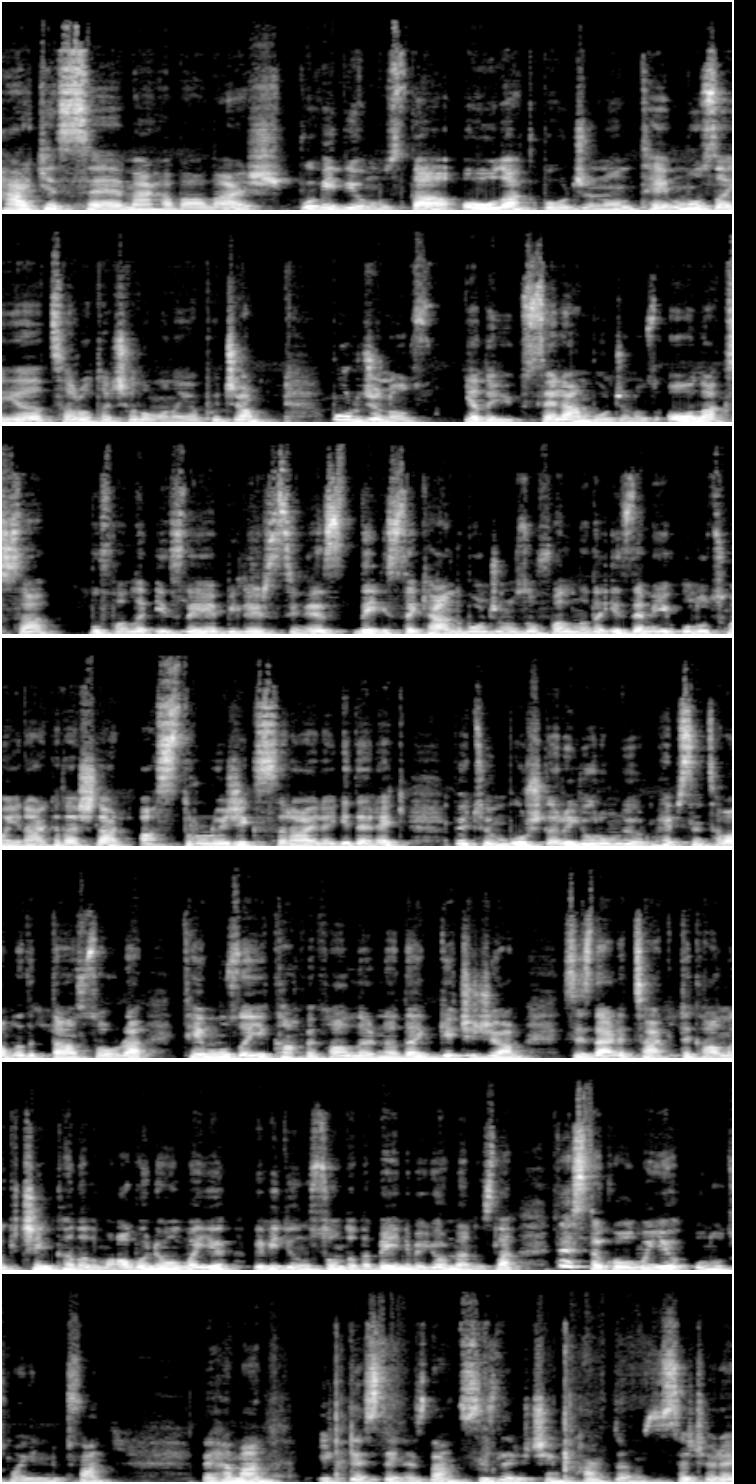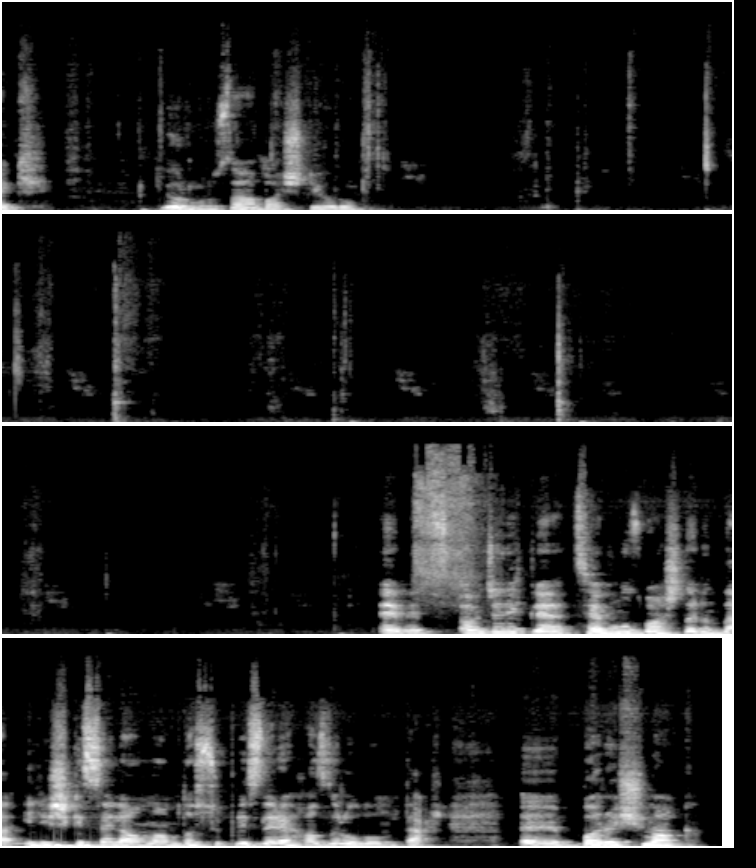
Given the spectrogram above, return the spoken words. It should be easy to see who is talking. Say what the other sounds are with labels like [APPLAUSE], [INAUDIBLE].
Speaker 1: Herkese merhabalar. Bu videomuzda Oğlak Burcu'nun Temmuz ayı tarot açılımını yapacağım. Burcunuz ya da yükselen burcunuz Oğlaksa bu falı izleyebilirsiniz. Değilse kendi burcunuzun falını da izlemeyi unutmayın arkadaşlar. Astrolojik sırayla giderek bütün burçları yorumluyorum. Hepsini tamamladıktan sonra Temmuz ayı kahve fallarına da geçeceğim. Sizler de takipte kalmak için kanalıma abone olmayı ve videonun sonunda da beğeni ve yorumlarınızla destek olmayı unutmayın lütfen. Ve hemen ilk desteğinizden sizler için kartlarınızı seçerek yorumunuza başlıyorum. Evet, öncelikle Temmuz başlarında ilişkisel anlamda sürprizlere hazır olun der. Ee, barışmak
